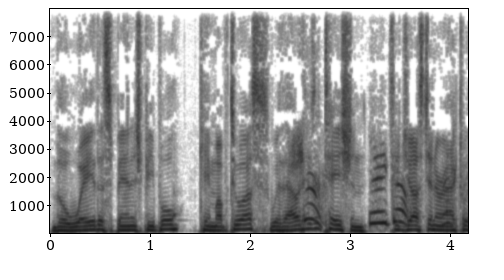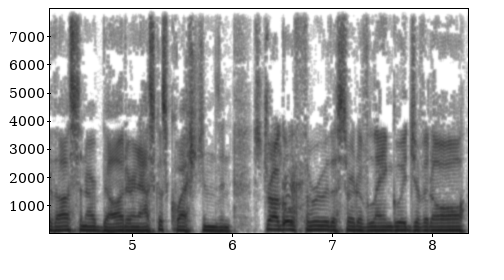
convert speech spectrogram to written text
the way the Spanish people came up to us without Sure. hesitation to go. just interact with us and our daughter and ask us questions and struggle through the sort of language of it all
